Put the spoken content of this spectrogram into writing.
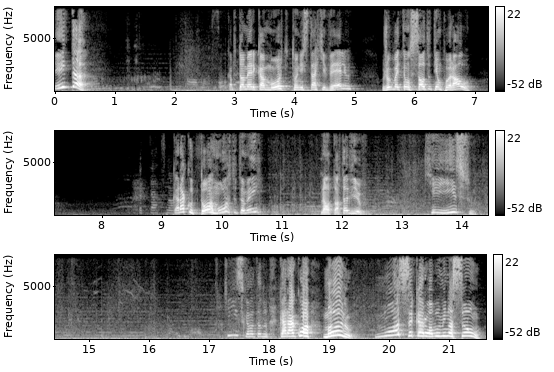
Eita! Capitão América morto, Tony Stark velho. O jogo vai ter um salto temporal? Caraca, o Thor morto também? Não, o Thor tá vivo. Que isso? Que isso que ela tá... Caraca, ó! Mano! Nossa, cara, abominação!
